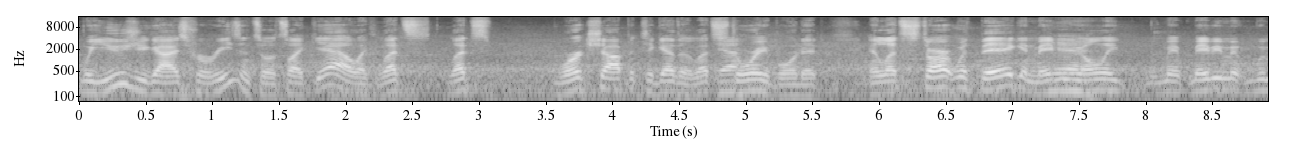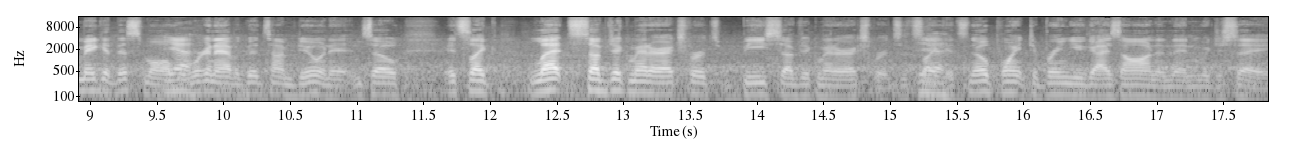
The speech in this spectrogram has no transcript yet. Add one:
we use you guys for a reason. So it's like, yeah, like let's let's workshop it together. Let's Yeah. storyboard it, and let's start with big, and maybe we only maybe we make it this small, Yeah. but we're gonna have a good time doing it. And so it's like let subject matter experts be subject matter experts. It's like it's no point to bring you guys on and then we just say.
